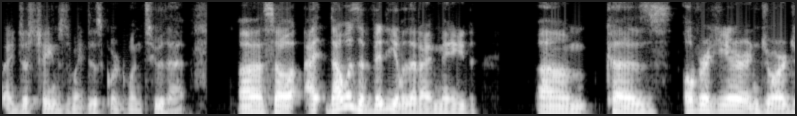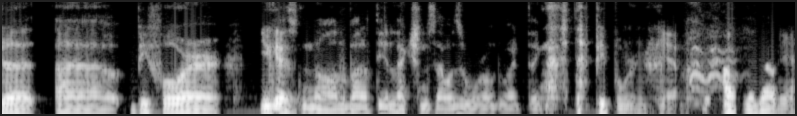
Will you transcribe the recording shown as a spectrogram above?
but I just changed my Discord one to that. Uh, so I that was a video that I made, um, because over here in Georgia, uh, before you guys know all about the elections, that was a worldwide thing that people were yeah, talking about. Yeah.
